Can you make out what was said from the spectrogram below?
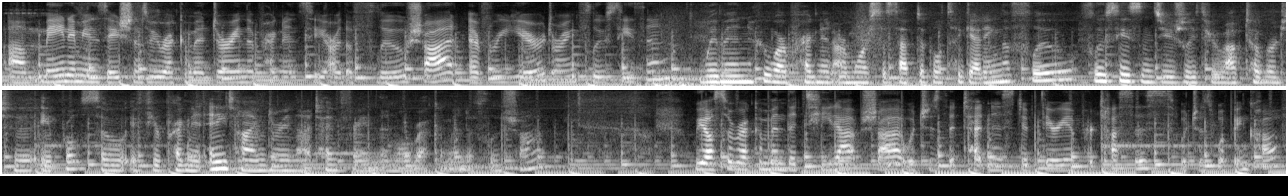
Um, main immunizations we recommend during the pregnancy are the flu shot every year during flu season. Women who are pregnant are more susceptible to getting the flu. Flu season is usually through October to April, so if you're pregnant anytime during that time frame, then we'll recommend a flu shot. We also recommend the Tdap shot, which is the tetanus, diphtheria, and pertussis, which is whooping cough.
